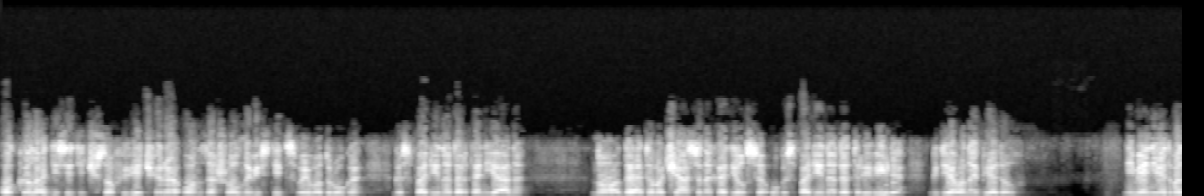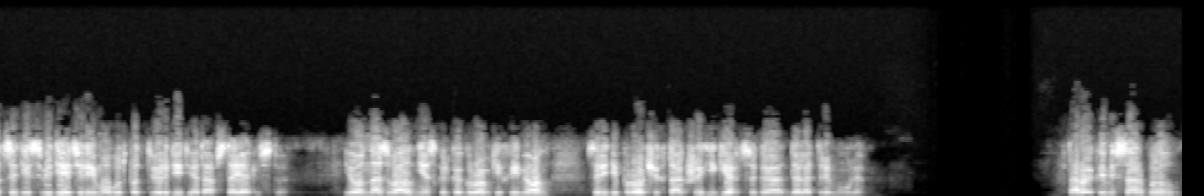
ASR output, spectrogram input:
Около десяти часов вечера он зашел навестить своего друга, господина Д'Артаньяна, но до этого часа находился у господина де где он обедал. Не менее двадцати свидетелей могут подтвердить это обстоятельство. И он назвал несколько громких имен, среди прочих также и герцога де. Второй комиссар был,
